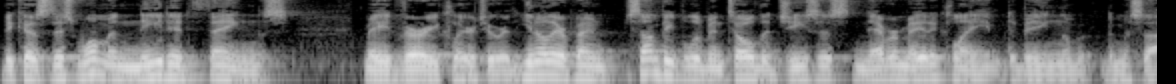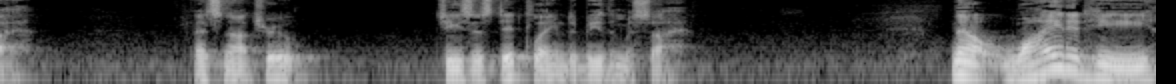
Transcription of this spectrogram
because this woman needed things made very clear to her. You know, there have been some people have been told that Jesus never made a claim to being the, the Messiah. That's not true. Jesus did claim to be the Messiah. Now, why did he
